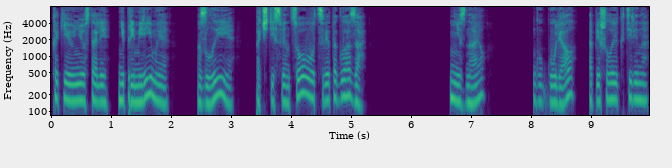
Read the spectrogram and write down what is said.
какие у нее стали непримиримые, злые, почти свинцового цвета глаза. «Не знаю. Г гулял», — опешила Екатерина.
